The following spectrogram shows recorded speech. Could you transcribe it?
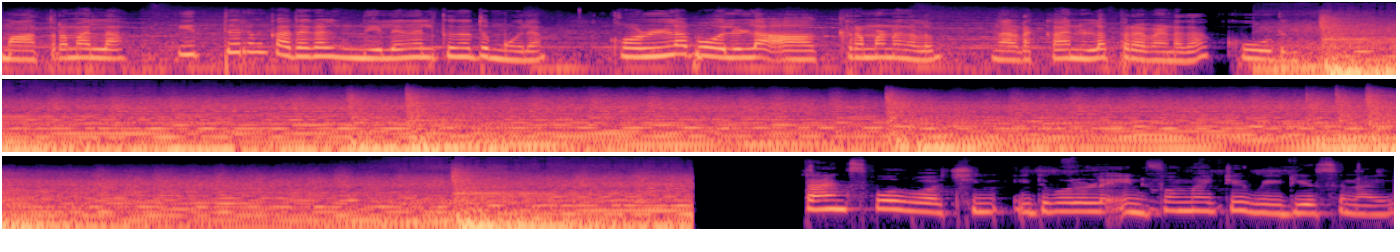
മാത്രമല്ല ഇത്തരം കഥകൾ നിലനിൽക്കുന്നത് മൂലം കൊള്ള പോലുള്ള ആക്രമണങ്ങളും നടക്കാനുള്ള പ്രവണത കൂടുന്നു. താങ്ക്സ് ഫോർ വാച്ചിങ് ഇതുപോലുള്ള ഇൻഫോർമേറ്റീവ് വീഡിയോസിനായി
